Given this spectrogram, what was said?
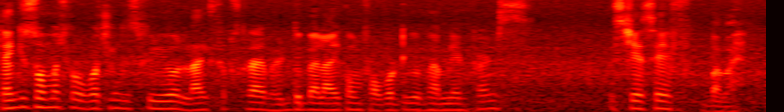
thank you so much for watching this video. Like subscribe hit the bell icon forward to your family and friends. Stay safe. Bye bye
